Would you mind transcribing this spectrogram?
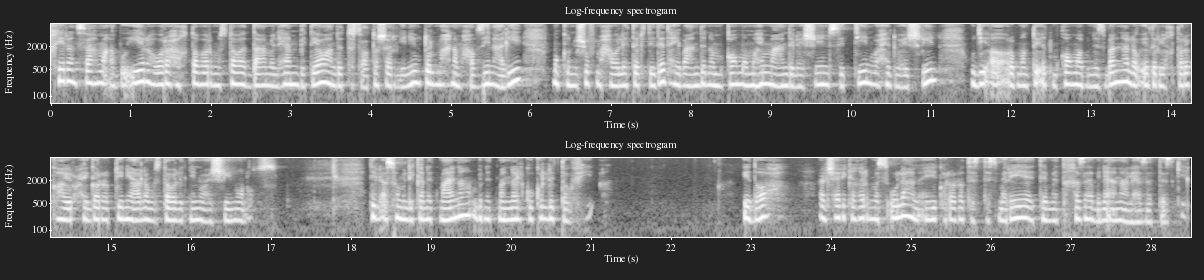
أخيرا سهم أبو قير هو راح اختبر مستوى الدعم الهام بتاعه عند التسعتاشر جنيه وطول ما إحنا محافظين عليه ممكن نشوف محاولات ارتداد هيبقى عندنا مقاومة مهمة عند العشرين ستين واحد وعشرين ودي أقرب منطقة مقاومة بالنسبة لنا لو قدر يخترقها هيروح يجرب تاني على مستوى الاتنين وعشرين ونص. دي الأسهم اللي كانت معانا بنتمنى لكم كل التوفيق. إيضاح الشركة غير مسؤولة عن أي قرارات استثمارية يتم اتخاذها بناء على هذا التسجيل.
